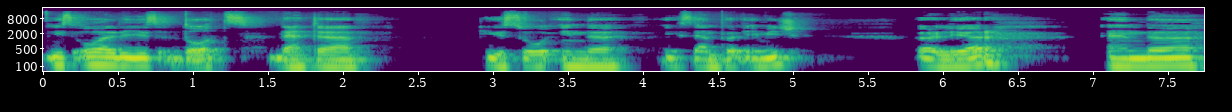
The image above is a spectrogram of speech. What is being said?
is all these dots that uh, you saw in the example image earlier. And uh,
